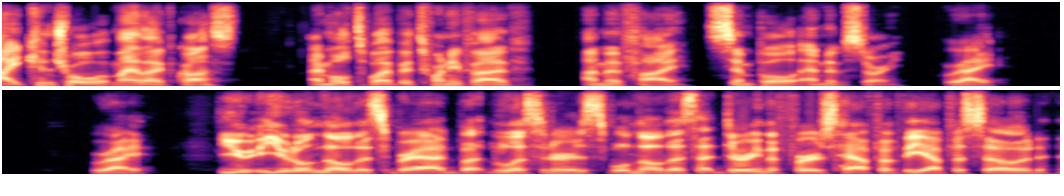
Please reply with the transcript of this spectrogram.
I control what my life costs. I multiply by 25. I'm a FI. Simple end of story. Right. Right. You you don't know this, Brad, but the listeners will know this that during the first half of the episode,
